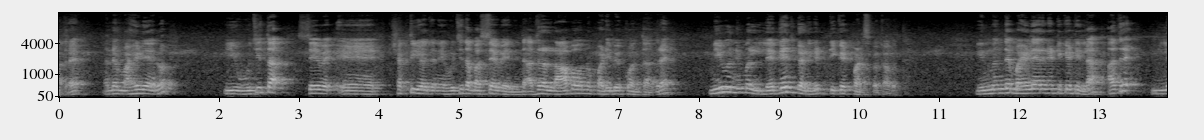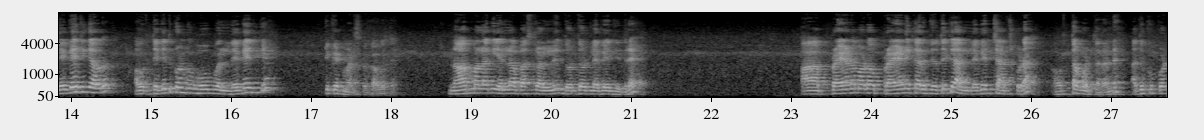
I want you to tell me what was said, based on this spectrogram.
ಆದರೆ, ಅಂದರೆ ಮಹಿಳೆಯರು ಈ ಉಚಿತ ಸೇವೆ ಶಕ್ತಿ ಯೋಜನೆ, ಉಚಿತ ಬಸ್ ಸೇವೆ ಏನಿದೆ ಅದರ ಲಾಭವನ್ನು ಪಡಿಬೇಕು ಅಂತಾದರೆ ನೀವು ನಿಮ್ಮ ಲಗೇಜ್ಗಳಿಗೆ ಟಿಕೆಟ್ ಮಾಡಿಸ್ಬೇಕಾಗುತ್ತೆ. ಇನ್ನು ಮುಂದೆ ಮಹಿಳೆಯರಿಗೆ ಟಿಕೆಟ್ ಇಲ್ಲ, ಆದರೆ ಲಗೇಜ್ಗೆ ಅವರು, ಅವ್ರು ತೆಗೆದುಕೊಂಡು ಹೋಗುವ ಲಗೇಜ್ಗೆ ಟಿಕೆಟ್ ಮಾಡಿಸ್ಬೇಕಾಗುತ್ತೆ. ನಾರ್ಮಲ್ ಆಗಿ ಎಲ್ಲ ಬಸ್ಗಳಲ್ಲಿ ದೊಡ್ಡ ದೊಡ್ಡ ಲಗೇಜ್ ಇದ್ದರೆ ಆ ಪ್ರಯಾಣ ಮಾಡುವ ಪ್ರಯಾಣಿಕರ ಜೊತೆಗೆ ಆ ಲಗೇಜ್ ಚಾರ್ಜ್ ಕೂಡ ಅವ್ರು ತಗೊಳ್ತಾರೆ. ಅಂದರೆ ಅದಕ್ಕೂ ಕೂಡ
